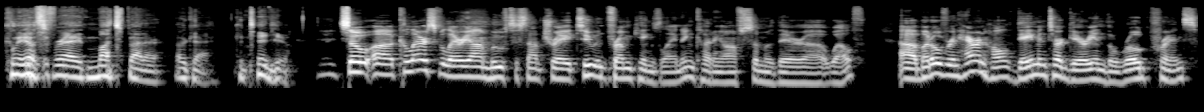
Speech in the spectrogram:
Cleos Frey, much better. Okay, continue. So, uh, Caleris Velaryon moves to stop trade to and from King's Landing, cutting off some of their uh, wealth. Uh, but over in Harrenhal, Daemon Targaryen, the rogue prince,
